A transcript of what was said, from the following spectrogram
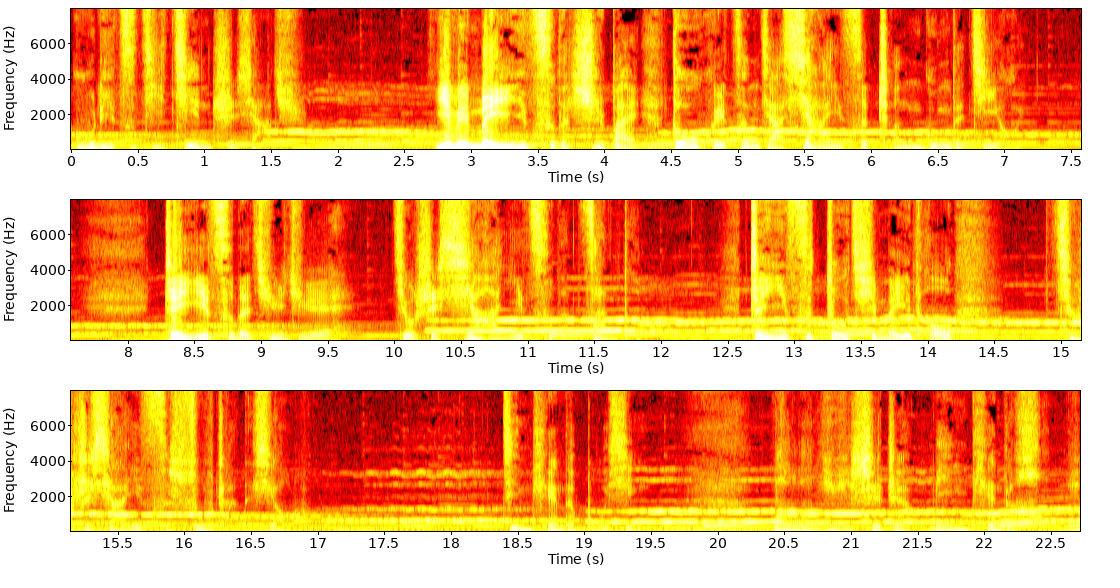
鼓励自己坚持下去。因为每一次的失败都会增加下一次成功的机会，这一次的拒绝就是下一次的赞同，这一次皱起眉头就是下一次舒展的笑容。今天的不幸，往往预示着明天的好运。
